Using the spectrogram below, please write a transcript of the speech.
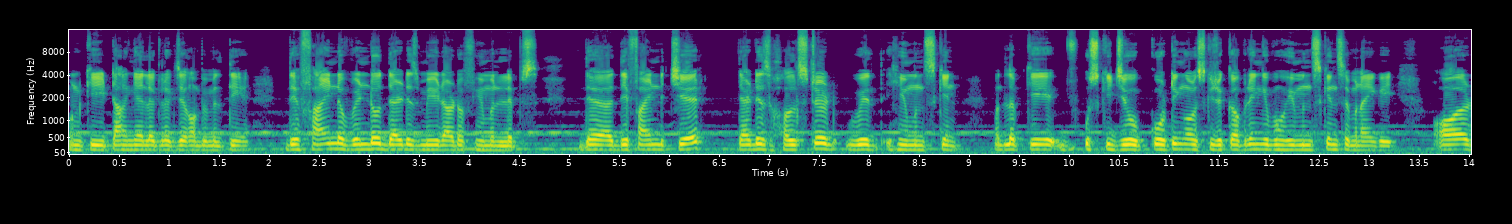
ان کی ٹانگیں الگ الگ جگہوں پہ ملتی ہیں۔ They find a window that is made out of human lips they find a chair that is upholstered with human skin مطلب کہ اس کی جو کوٹنگ اور اس کی جو کورنگ ہے وہ ہیومن اسکن سے بنائی گئی۔ اور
